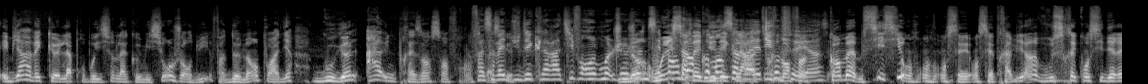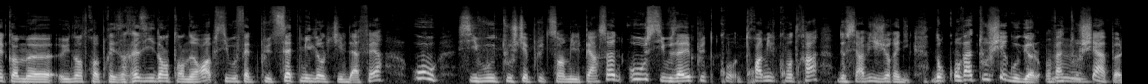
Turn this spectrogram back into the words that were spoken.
Eh bien, avec la proposition de la Commission aujourd'hui, enfin demain, on pourra dire, Google a une présence en France. Enfin, ça va être du déclaratif. Moi, je, je ne sais pas encore comment ça va être fait. Hein. Quand même, si, si, on, on, sait, on sait très bien, vous serez considéré comme euh, une entreprise résidente en Europe si vous faites plus de 7 millions de chiffres d'affaires ou si vous touchez plus de 100 000 personnes, ou si vous avez plus de 3 000 contrats de services juridiques. Donc on va toucher Google, on va hmm. toucher Apple.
